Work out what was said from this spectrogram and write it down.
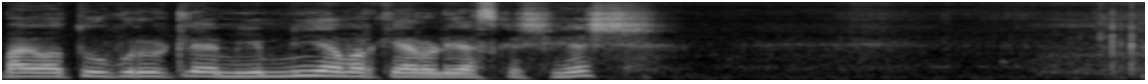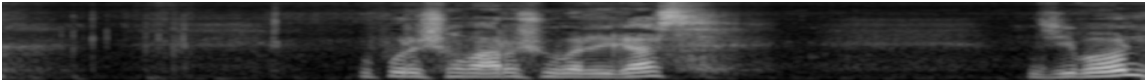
ভাই, অত উপরে উঠলে আমি এমনি আমার ক্যারলি আজকে শেষ। উপরে সব আরও সুপারি গাছ। জীবন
